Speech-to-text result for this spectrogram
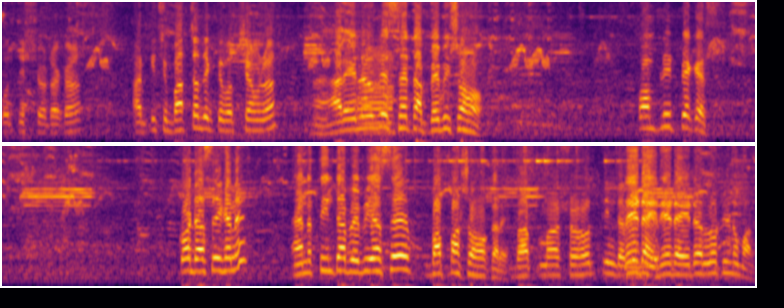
পঁচিশশো টাকা। আর কিছু বাচ্চা দেখতে পাচ্ছি আমরা। হ্যাঁ, আর এই লোকে সেট আপ বেবি সহ। কমপ্লিট প্যাকেজ কটা আছে এখানে? এখানে তিনটা বেবি আছে বাপ মা সহকারে। বাপ মা সহ তিনটা রেড আই রেড আই এটা লটিনো মাল।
